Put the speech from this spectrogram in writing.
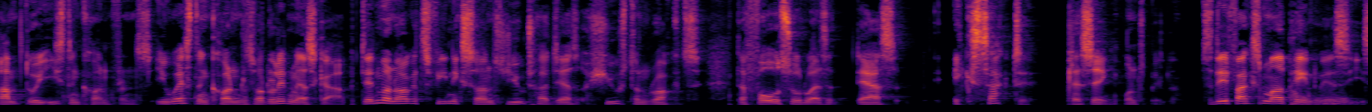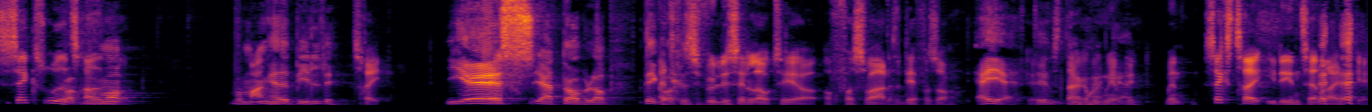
ramte du i Eastern Conference. I Western Conference var du lidt mere skarp. Den var nok et Phoenix Suns, Utah Jazz og Houston Rockets, der forudså du altså deres eksakte placering i grundspillet. Så det er faktisk meget pænt, vil jeg sige. 6 ud af 30. Hvor, hvor, hvor mange havde Bilde? 3. Yes, jeg er dobbelt op. Det er Man godt. skal selvfølgelig selv lov til at, at forsvare det, så derfor så. Ja, ja, det, det snakker må vi han ikke om det. Men 6-3 i det interne regnskab.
